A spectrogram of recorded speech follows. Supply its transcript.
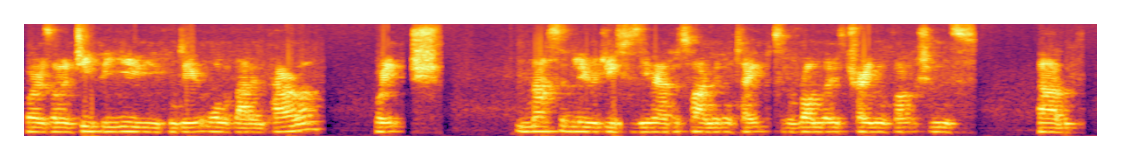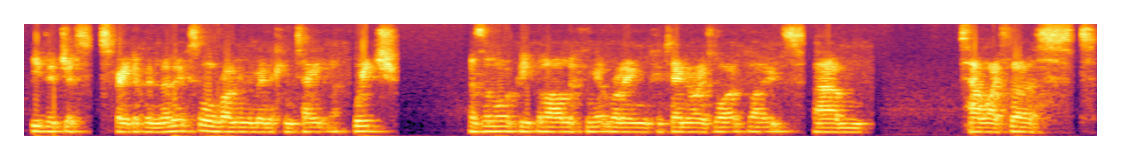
Whereas on a GPU, you can do all of that in parallel, which massively reduces the amount of time it'll take to sort of run those training functions, um, either just straight up in Linux or running them in a container, which, as a lot of people are looking at running containerized workloads, um, it's how I first,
